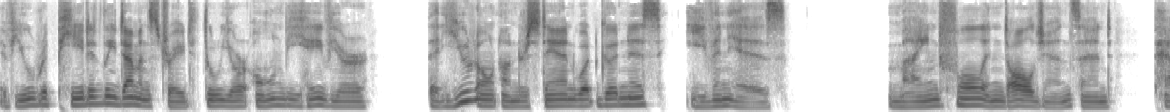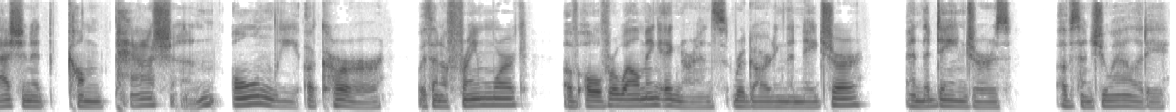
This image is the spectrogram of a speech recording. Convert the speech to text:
if you repeatedly demonstrate through your own behavior that you don't understand what goodness even is. Mindful indulgence and passionate compassion only occur within a framework of overwhelming ignorance regarding the nature and the dangers of sensuality.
